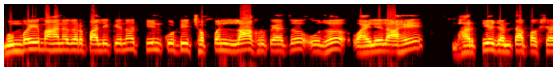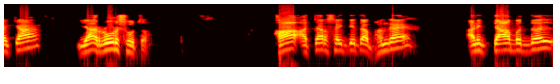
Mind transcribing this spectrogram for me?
मुंबई महानगरपालिकेनं तीन कोटी छप्पन लाख रुपयाचं ओझं वाहिलेलं आहे भारतीय जनता पक्षाच्या या रोड शोचं. हा आचारसंहितेचा भंग आहे आणि त्याबद्दल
